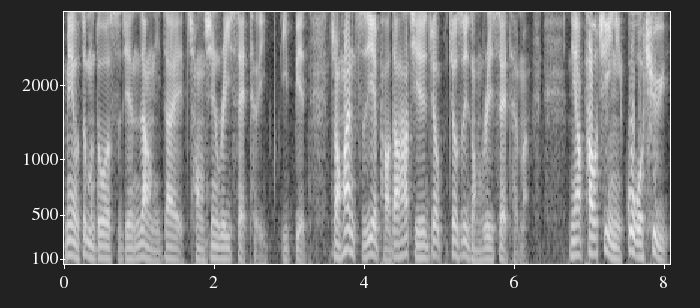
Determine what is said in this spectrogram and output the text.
没有这么多的时间让你再重新 reset 一一遍，转换职业跑道，它其实就就是一种 reset 嘛。你要抛弃你过去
